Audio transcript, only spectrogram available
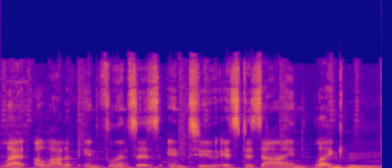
let a lot of influences into its design. Like Mhm.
